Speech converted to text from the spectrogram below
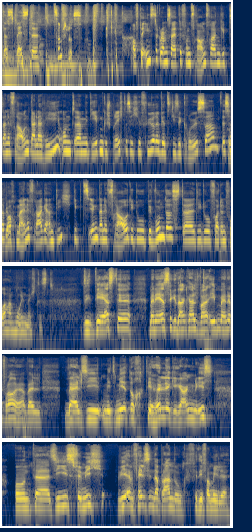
Das Beste zum Schluss. Auf der Instagram-Seite von Frauenfragen gibt es eine Frauengalerie und äh, mit jedem Gespräch, das ich hier führe, wird diese größer. Deshalb Okay. auch meine Frage an dich. Gibt es irgendeine Frau, die du bewunderst, äh, die du vor den Vorhang holen möchtest? Die, die erste, meine erste Gedanke halt war eben meine Frau, ja, weil, weil sie mit mir durch die Hölle gegangen ist und äh, sie ist für mich wie ein Fels in der Brandung für die Familie.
